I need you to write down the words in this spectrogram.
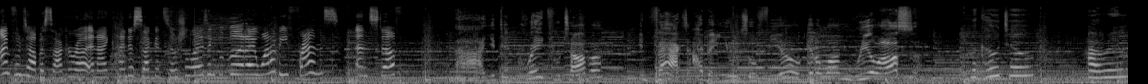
I'm Futaba Sakura, and I kinda suck at socializing, but I wanna be friends and stuff. Ah, you did great, Futaba. In fact, I bet you and Sophia will get along real awesome. Makoto, Haru,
